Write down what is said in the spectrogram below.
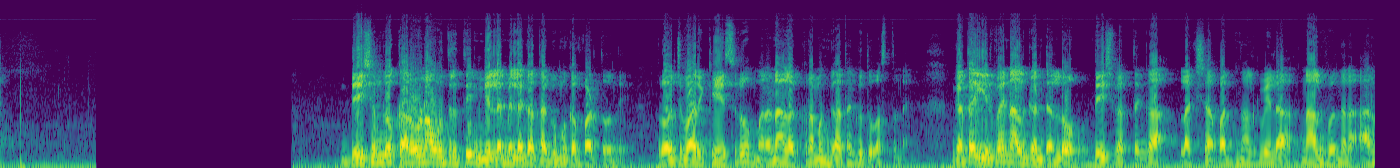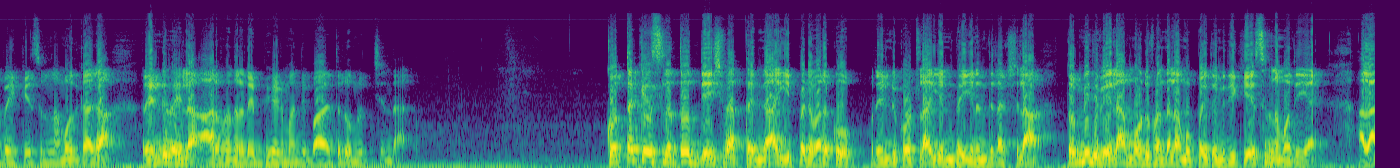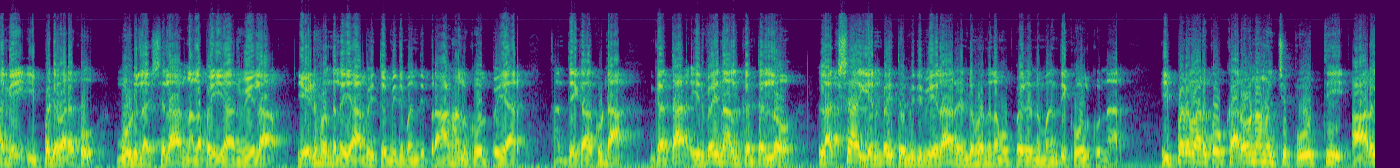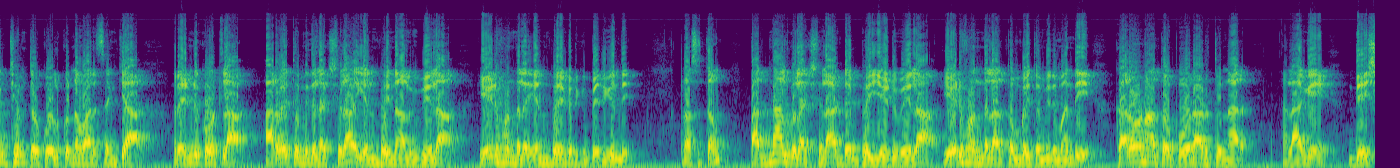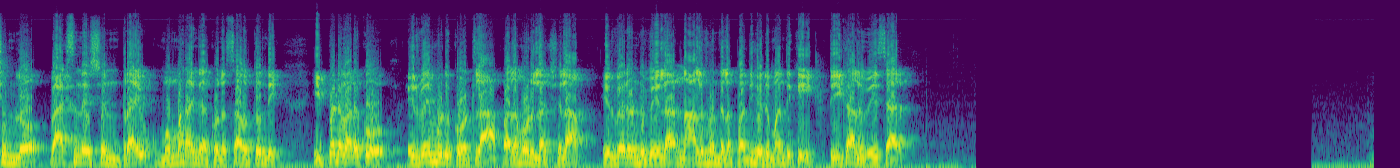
దేశంలో కరోనా ఉధృతి మెల్లమెల్లగా తగ్గుముఖం పడుతోంది. రోజువారీ కేసులు మరణాలు క్రమంగా తగ్గుతూ వస్తున్నాయి. గత ఇరవై నాలుగు గంటల్లో దేశవ్యాప్తంగా లక్ష పద్నాలుగు వేల నాలుగు వందల అరవై కేసులు నమోదు కాగా రెండు వేల ఆరు వందల డెబ్బై ఏడు మంది బాధితులు మృతి చెందారు. కొత్త కేసులతో దేశవ్యాప్తంగా ఇప్పటి వరకు రెండు కోట్ల ఎనభై ఎనిమిది లక్షల తొమ్మిది వేల మూడు వందల ముప్పై తొమ్మిది కేసులు నమోదయ్యాయి. అలాగే ఇప్పటి వరకు మూడు లక్షల నలభై ఆరు వేల ఏడు వందల యాభై తొమ్మిది మంది ప్రాణాలు కోల్పోయారు. అంతేకాకుండా గత ఇరవై నాలుగు గంటల్లో లక్ష ఎనభై తొమ్మిది వేల రెండు వందల ముప్పై రెండు మంది కోలుకున్నారు. ఇప్పటి వరకు కరోనా నుంచి పూర్తి ఆరోగ్యంతో కోలుకున్న వారి సంఖ్య రెండు కోట్ల అరవై తొమ్మిది లక్షల ఎనభై నాలుగు వేల ఏడు వందల ఎనభై ఒకటికి పెరిగింది. ప్రస్తుతం పద్నాలుగు లక్షల డెబ్బై ఏడు వేల ఏడు వందల తొంభై తొమ్మిది మంది కరోనాతో పోరాడుతున్నారు. అలాగే దేశంలో వ్యాక్సినేషన్ డ్రైవ్ ముమ్మరంగా కొనసాగుతుంది. ఇప్పటి వరకు ఇరవై మూడు కోట్ల పదమూడు లక్షల ఇరవై రెండు వేల నాలుగు వందల పదిహేడు మందికి టీకాలు వేశారు.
